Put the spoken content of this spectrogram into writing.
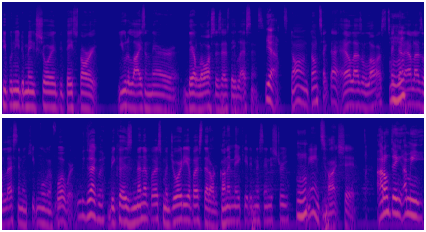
people need to make sure that they start utilizing their their losses as their lessons. Yeah, Don't don't take that L as a loss. Take Mhm. that L as a lesson and keep moving forward. exactly. Because none of us, majority of us that are gonna make it in this industry, Mhm. we ain't taught shit. I don't think. I mean,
